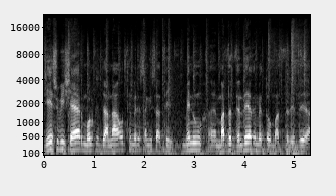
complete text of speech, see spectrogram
ਜਿਸ ਵੀ ਸ਼ਹਿਰ, ਮੁਲਕ 'ਚ ਜਾਣਾ ਉੱਥੇ ਮੇਰੇ ਸੰਗੀ ਸਾਥੀ ਮੈਨੂੰ ਮਦਦ ਦਿੰਦੇ ਆ ਤੇ ਮੇਰੇ ਤੋਂ ਮਦਦ ਲੈਂਦੇ ਆ।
